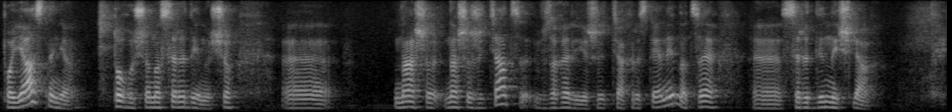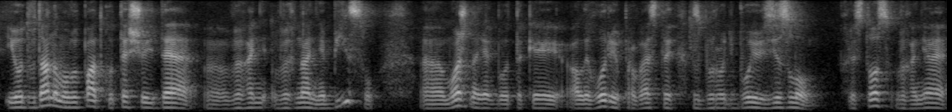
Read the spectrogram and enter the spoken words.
пояснення того, що на середину, що е, наше, наше життя, це взагалі життя християнина, це е, серединний шлях. І от в даному випадку те, що йде вигнання бісу, можна якби таку алегорію провести з боротьбою зі злом. Христос виганяє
